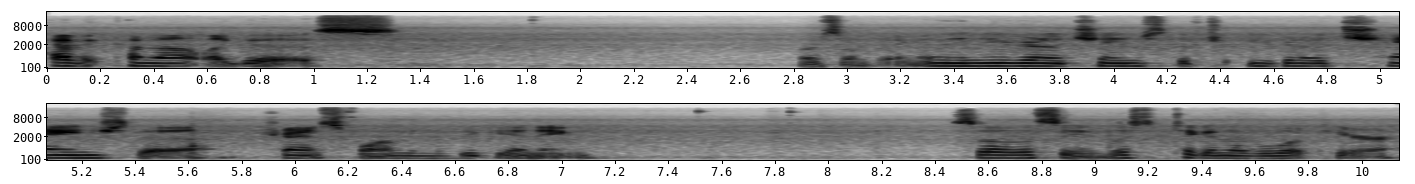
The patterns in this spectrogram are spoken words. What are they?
have it come out like this or something. And then you're going to change the you're going to change the transform in the beginning. So let's see. Let's take another look here.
